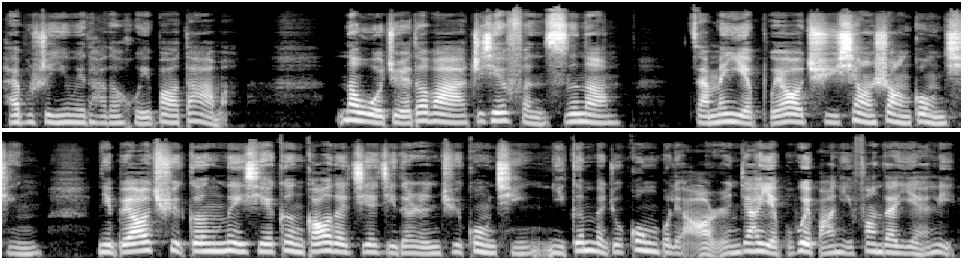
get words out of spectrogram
还不是因为他的回报大吗？那我觉得吧，这些粉丝呢，咱们也不要去向上共情，你不要去跟那些更高的阶级的人去共情，你根本就共不了，人家也不会把你放在眼里。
